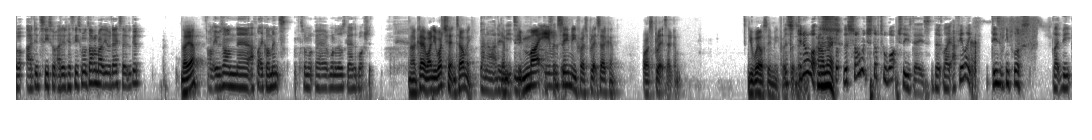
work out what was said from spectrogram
but I did see some. I did see someone talking about it the other day, so it was good. Oh yeah. It was on uh, Athletic Mints. Some uh, one of those guys had watched it. Okay, why don't you watch it and tell me? I know. I didn't You, need to. you might even see do. me for a split second, or a split second. You will see me for a split do you know what? Oh, There's, nice. so, there's so much stuff to watch these days that like I feel like Disney Plus, like the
